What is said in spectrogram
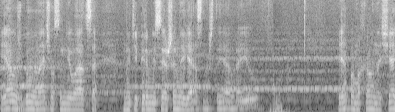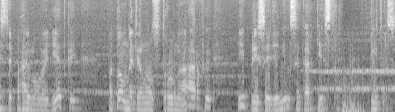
Я уж было начал сомневаться, но теперь мне совершенно ясно, что я в раю. Я помахал на счастье пальмовой веткой, потом натянул струны арфы и присоединился к оркестру. Питерс,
